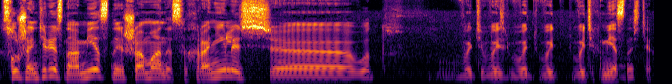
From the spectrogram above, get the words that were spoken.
Слушай, интересно, а местные шаманы сохранились э, вот в, эти, в, в, в, в этих местностях?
